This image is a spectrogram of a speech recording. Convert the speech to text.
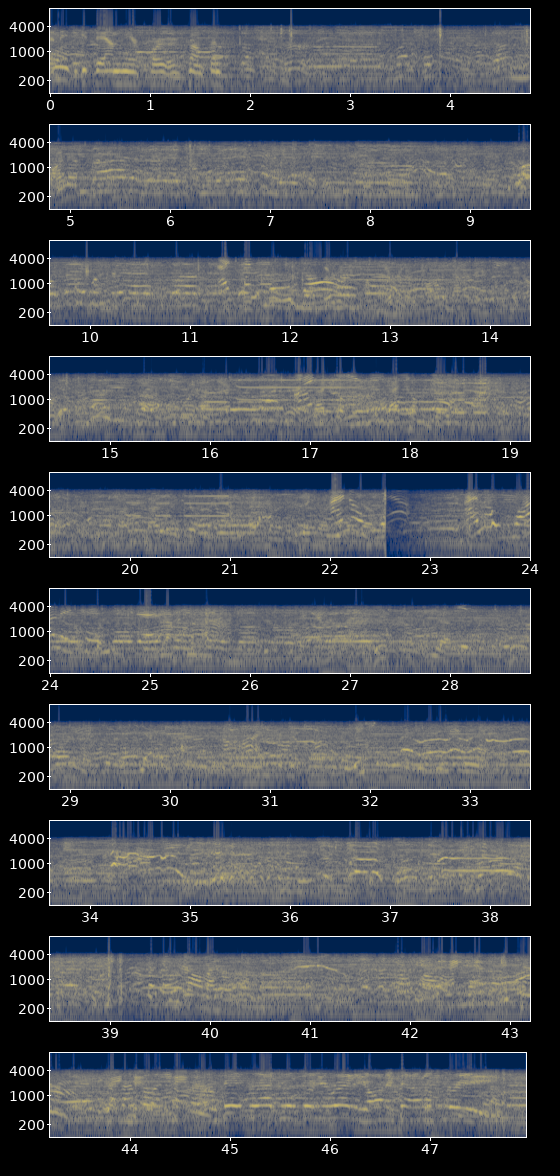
I need to get down here further or something. I can move on. I know. I know can On the count of three.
